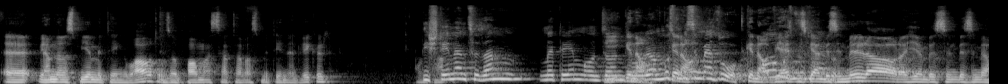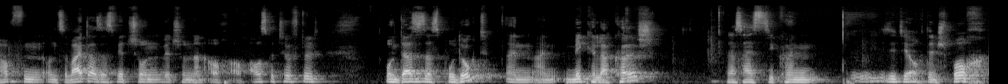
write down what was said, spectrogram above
Äh, wir haben dann das Bier mit denen gebraut. Unser Braumeister hat da was mit denen entwickelt. Die stehen dann zusammen mit dem und dann die, genau, so, ja, muss genau, ein bisschen mehr so. Genau, oh, wir hätten es gerne ein bisschen milder oder hier ein bisschen, ein bisschen mehr Hopfen und so weiter. Also das wird schon, wird schon dann auch, auch ausgetüftelt. Und das ist das Produkt, ein, ein Mikkeler Kölsch. Das heißt, Sie können, seht ihr auch den Spruch,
